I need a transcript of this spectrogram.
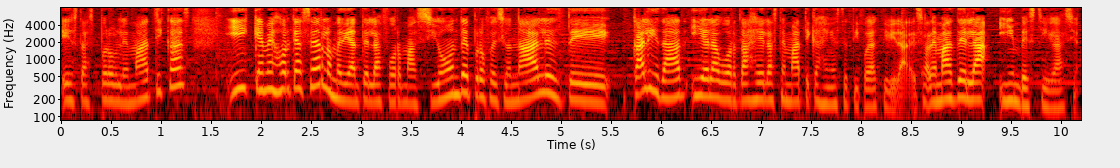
estas problemáticas y qué mejor que hacerlo mediante la formación de profesionales de calidad y el abordaje de las temáticas en este tipo de actividades, además de la investigación.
